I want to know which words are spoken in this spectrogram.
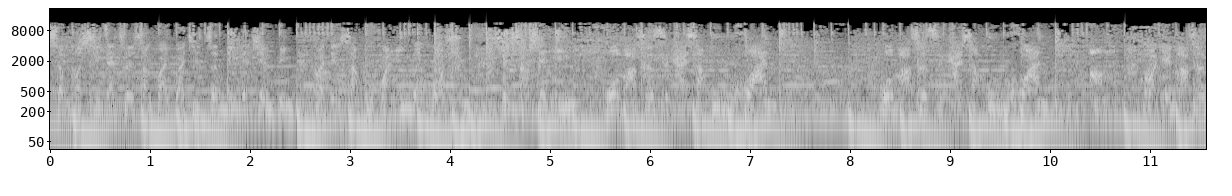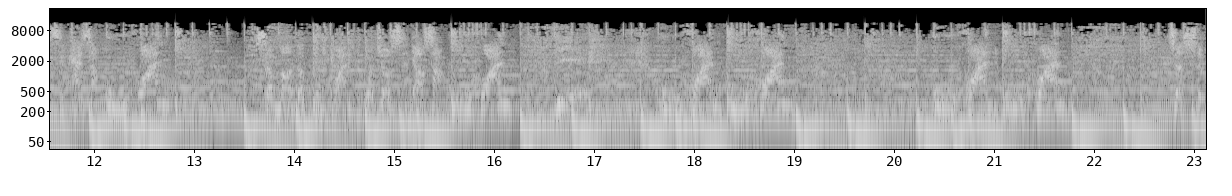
什么戏？在车上乖乖吃着你的煎饼，快点上五环，因为或许先上先赢。我把车子开上五环，我把车子开上五环，啊，快点把车子开上五环。什么都不管，我就是要上五环，耶，五环五环，五环五环，这是五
